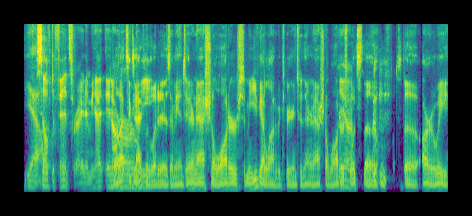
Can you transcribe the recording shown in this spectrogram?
Yeah. self defense, right? I mean, I, in well, our that's exactly army- what it is. I mean, it's international waters. I mean, you've got a lot of experience with international waters. Yeah. What's the what's the? ROE?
